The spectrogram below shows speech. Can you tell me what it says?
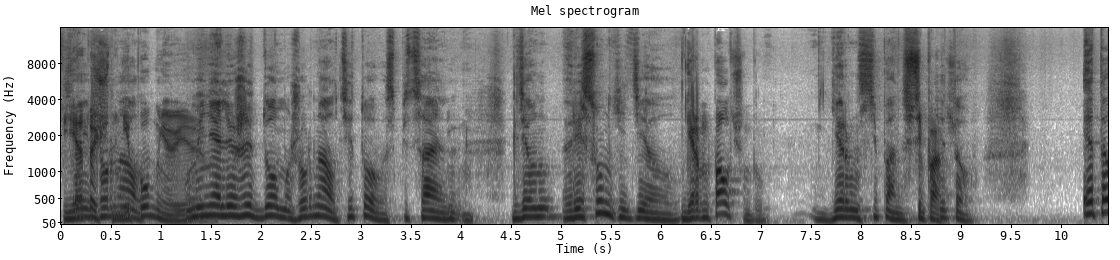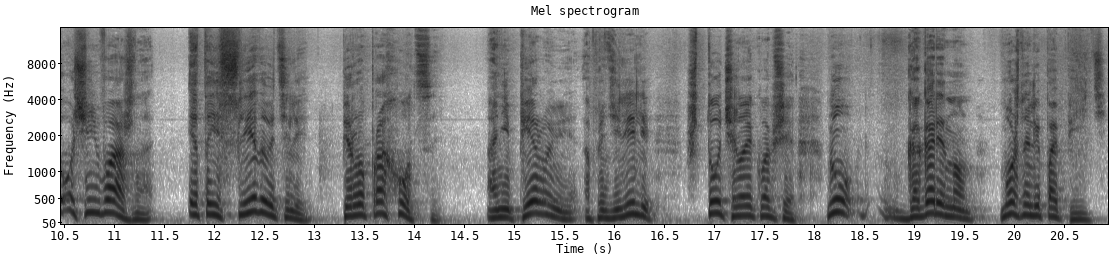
в Я точно журналах? не помню. Я... У меня лежит дома журнал Титова специально, где он рисунки делал. Герман Павлович он был? Герман Степанович, Степанович Титов. Это очень важно. Это исследователи, первопроходцы – они первыми определили, что человек вообще. Ну, Гагарин он, можно ли попить,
